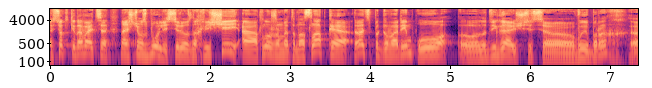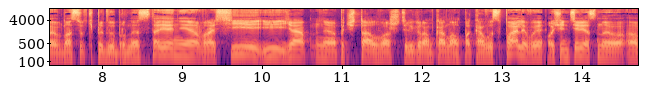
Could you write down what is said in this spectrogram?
все-таки давайте начнем с более серьезных вещей, а отложим это на сладкое. Давайте поговорим о надвигающихся выборах. Э, у нас все-таки предвыборное состояние в России, и я э, почитал ваш телеграм-канал «Пока вы спали». Вы очень интересную э,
